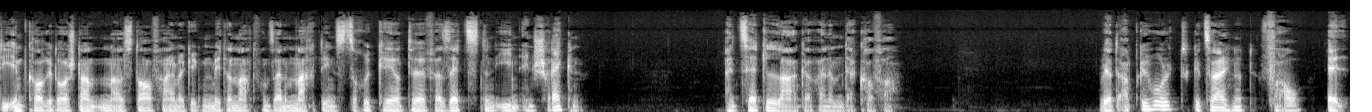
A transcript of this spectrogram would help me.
die im Korridor standen, als Dorfheimer gegen Mitternacht von seinem Nachtdienst zurückkehrte, versetzten ihn in Schrecken. Ein Zettel lag auf einem der Koffer. Wird abgeholt, gezeichnet V.L.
